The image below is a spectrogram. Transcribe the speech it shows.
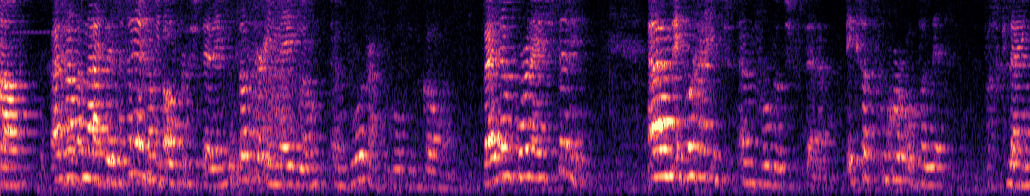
allemaal. Wij gaan vandaag debatteren over de stelling dat er in Nederland een burgerverbod moet komen. Wij zijn voor deze stelling. Ehm, ik wil graag iets, een voorbeeldje vertellen. Ik zat vroeger op ballet. Ik was klein.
